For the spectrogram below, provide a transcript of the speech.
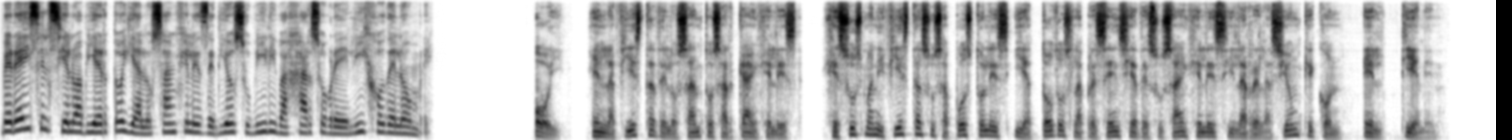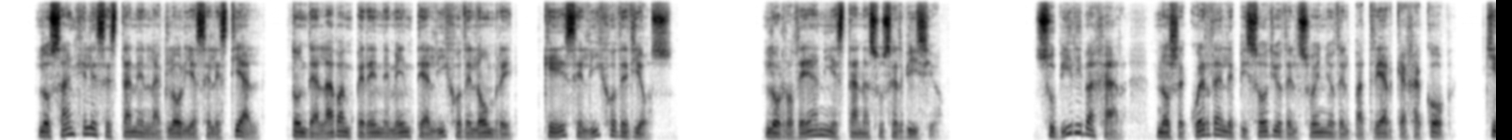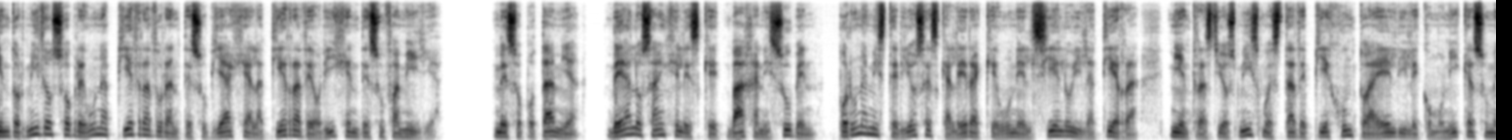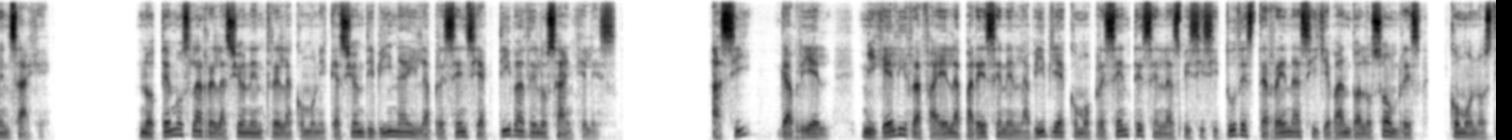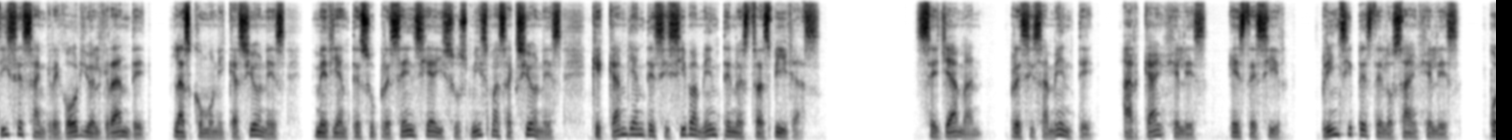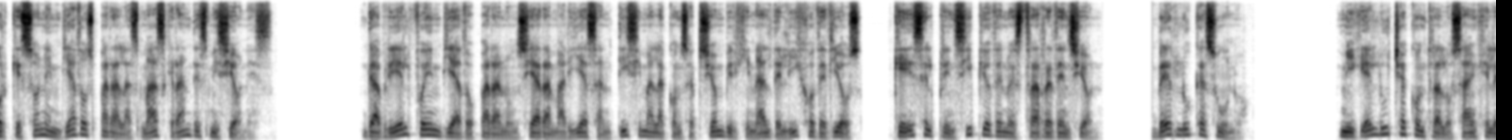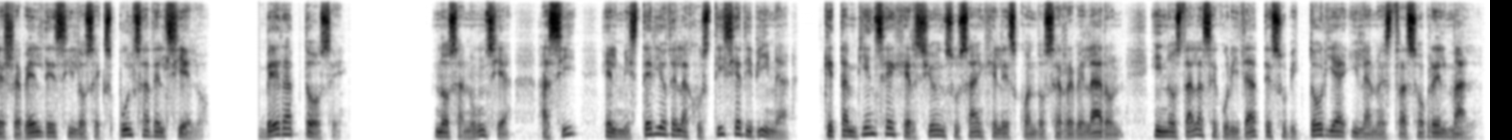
Veréis el cielo abierto y a los ángeles de Dios subir y bajar sobre el Hijo del Hombre. Hoy, en la fiesta de los santos arcángeles, Jesús manifiesta a sus apóstoles y a todos la presencia de sus ángeles y la relación que con Él tienen. Los ángeles están en la gloria celestial, donde alaban perennemente al Hijo del Hombre, que es el Hijo de Dios. Lo rodean y están a su servicio. Subir y bajar nos recuerda el episodio del sueño del patriarca Jacob, quien dormido sobre una piedra durante su viaje a la tierra de origen de su familia. Mesopotamia, ve a los ángeles que bajan y suben, por una misteriosa escalera que une el cielo y la tierra, mientras Dios mismo está de pie junto a él y le comunica su mensaje. Notemos la relación entre la comunicación divina y la presencia activa de los ángeles. Así, Gabriel, Miguel y Rafael aparecen en la Biblia como presentes en las vicisitudes terrenas y llevando a los hombres, como nos dice San Gregorio el Grande, las comunicaciones, mediante su presencia y sus mismas acciones, que cambian decisivamente nuestras vidas se llaman, precisamente, arcángeles, es decir, príncipes de los ángeles, porque son enviados para las más grandes misiones. Gabriel fue enviado para anunciar a María Santísima la concepción virginal del Hijo de Dios, que es el principio de nuestra redención. Ver Lucas 1. Miguel lucha contra los ángeles rebeldes y los expulsa del cielo. Ver Ab 12. Nos anuncia, así, el misterio de la justicia divina, que también se ejerció en sus ángeles cuando se rebelaron y nos da la seguridad de su victoria y la nuestra sobre el mal.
